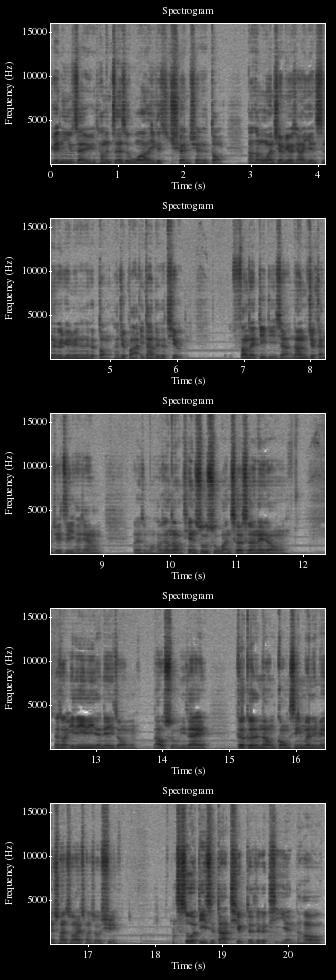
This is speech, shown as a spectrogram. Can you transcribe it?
原因就在于他们真的是挖了一个圈圈的洞，然后他们完全没有想要掩饰那个圆圆的那个洞，他就把一大堆的 tube 放在地底下，然后你就感觉自己好像好像什么，好像那种天鼠鼠玩车车那种那种一粒一粒的那种老鼠，你在各个的那种拱形门里面穿梭来穿梭去。这是我第一次搭 tube 的这个体验。然后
